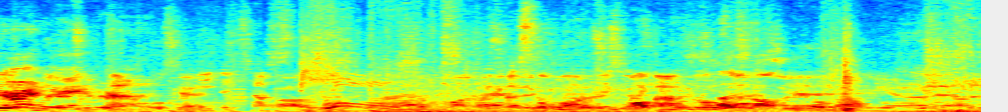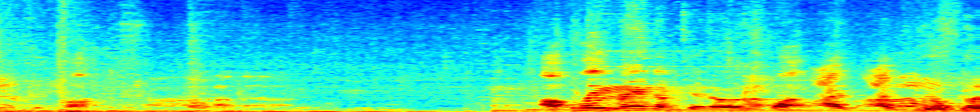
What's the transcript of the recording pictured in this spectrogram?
You're I, I will go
